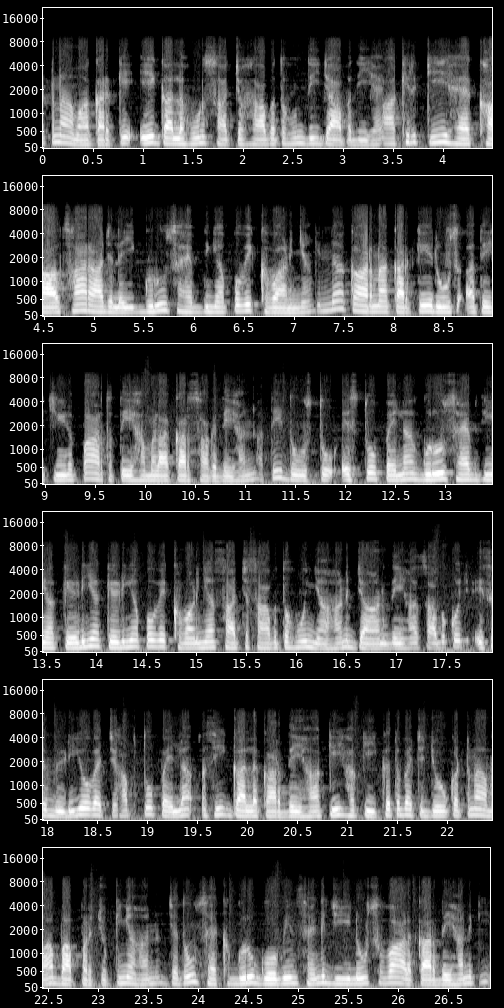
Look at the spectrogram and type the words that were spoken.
ਘਟਨਾਵਾਂ ਕਰਕੇ ਇਹ ਗੱਲ ਹੁਣ ਸੱਚ ਸਾਬਤ ਹੁੰਦੀ ਜਾਪਦੀ ਹੈ। ਆਖਿਰ ਕੀ ਹੈ ਖਾਲਸਾ ਰਾਜ ਲਈ ਗੁਰੂ ਸਾਹਿਬ ਦੀਆਂ ਭਵਿੱਖਬਾਣੀਆਂ? ਕਿੰਨਾ ਕਾਰਨਾਂ ਕਰਕੇ ਰੂਸ ਅਤੇ ਚੀਨ ਭਾਰਤ ਤੇ ਹਮਲਾ ਕਰ ਸਕਦੇ ਹਨ? ਅਤੇ ਦੋਸਤੋ, ਇਸ ਤੋਂ ਪਹਿਲਾਂ ਗੁਰੂ ਸਾਹਿਬ ਦੀਆਂ ਕਿਹੜੀਆਂ-ਕਿਹੜੀਆਂ ਭਵਿੱਖਬਾਣੀਆਂ ਸੱਚ ਸਾਬਤ ਹੋਈਆਂ ਹਨ? ਜਾਣਦੇ ਹਾਂ ਸਭ ਕੁਝ ਇਸ ਵੀਡੀਓ ਵਿੱਚ। ਸਭ ਤੋਂ ਪਹਿਲਾਂ ਅਸੀਂ ਗੱਲ ਕਰਦੇ ਹਾਂ ਕਿ ਹਕੀਕਤ ਵਿੱਚ ਜੋ ਘਟਨਾਵਾਂ ਵਾਪਰ ਚੁੱਕੀਆਂ ਹਨ, ਜਦੋਂ ਸਿੱਖ ਗੁਰੂ ਗੋਬਿੰਦ ਸਿੰਘ ਜੀ ਨੂੰ ਸਵਾਲ ਕਰਦੇ ਹਨ ਕਿ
